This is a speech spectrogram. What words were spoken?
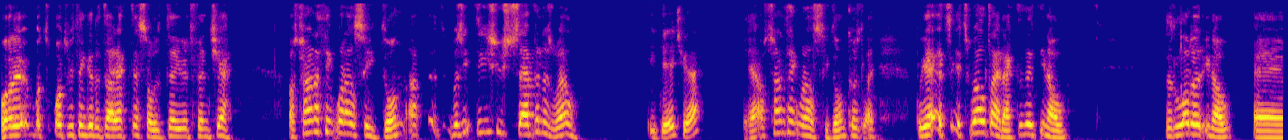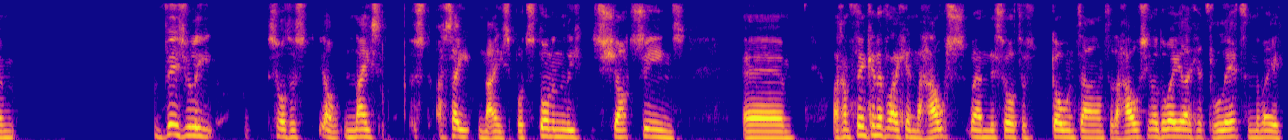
What what what do we think of the director? So it was David Fincher. I was trying to think what else he'd done. Uh, Was it did he do Seven as well? He did, yeah. Yeah, I was trying to think what else he'd done because like, but yeah, it's it's well directed. You know, there's a lot of you know, um, visually sort of you know nice. I say nice, but stunningly shot scenes. Um, like I'm thinking of like in the house when they're sort of going down to the house. You know the way like it's lit and the way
